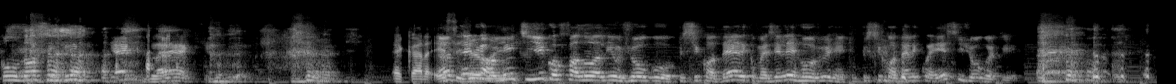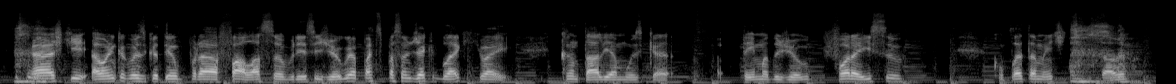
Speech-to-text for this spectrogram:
com o nosso Jack Black. É, cara, esse Anteriormente, jogo aí... Igor falou ali um jogo psicodélico, mas ele errou, viu, gente? O psicodélico é esse jogo aqui. Eu acho que a única coisa que eu tenho para falar sobre esse jogo é a participação de Jack Black, que vai cantar ali a música tema do jogo. Fora isso, completamente discutável.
